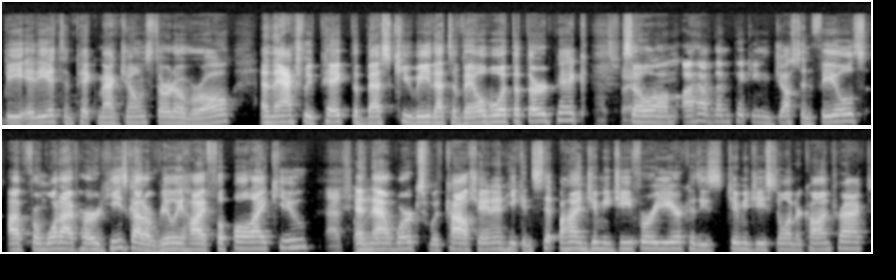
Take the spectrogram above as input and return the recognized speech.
be idiots and pick Mac Jones third overall, and they actually pick the best QB that's available at the third pick. So um, I have them picking Justin Fields. Uh, from what I've heard, he's got a really high football IQ Absolutely. and that works with Kyle Shanahan. He can sit behind Jimmy G for a year because he's Jimmy G still under contract,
